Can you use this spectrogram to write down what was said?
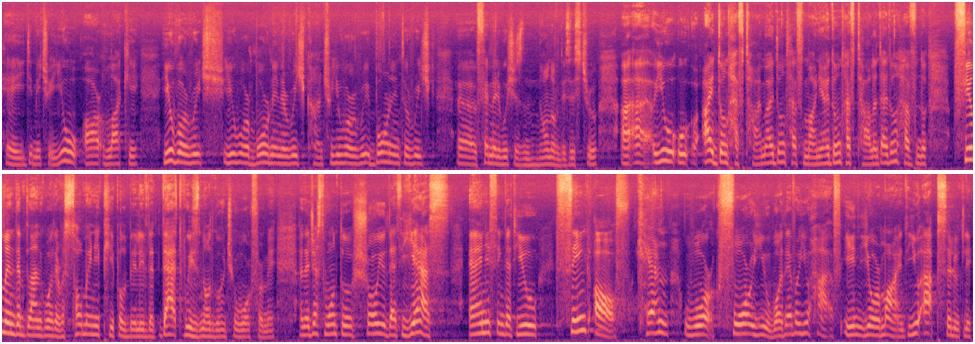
hey, Dimitri, you are lucky. You were rich. You were born in a rich country. You were born into a rich uh, family, which is none of this is true. I, you, I don't have time. I don't have money. I don't have talent. I don't have no, fill in the blank, whatever. So many people believe that that is not going to work for me. And I just want to show you that yes, anything that you think of can work for you, whatever you have in your mind. You absolutely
